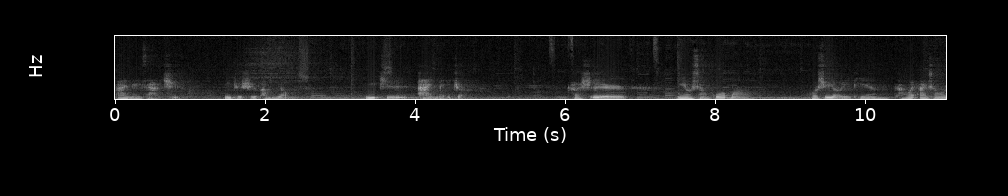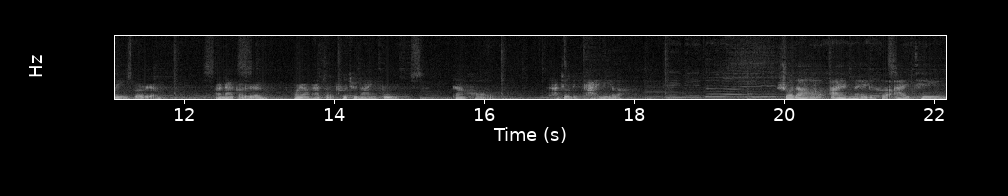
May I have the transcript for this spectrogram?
暧昧下去，一直是朋友，一直暧昧着。可是，你有想过吗？或许有一天他会爱上另一个人，而那个人会让他走出去那一步，然后他就离开你了。说到暧昧和爱情，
